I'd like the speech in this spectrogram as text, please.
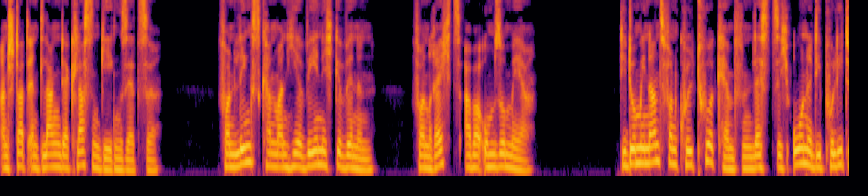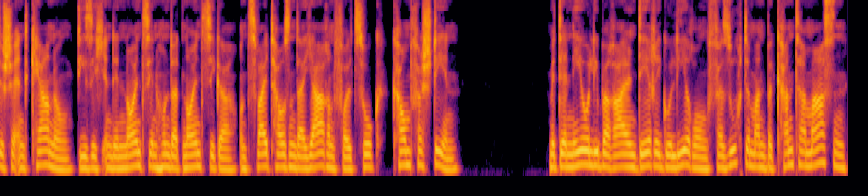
anstatt entlang der Klassengegensätze. Von links kann man hier wenig gewinnen, von rechts aber umso mehr. Die Dominanz von Kulturkämpfen lässt sich ohne die politische Entkernung, die sich in den 1990er und 2000er Jahren vollzog, kaum verstehen. Mit der neoliberalen Deregulierung versuchte man bekanntermaßen,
